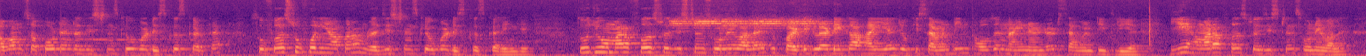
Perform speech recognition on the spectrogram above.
अब हम सपोर्ट एंड रेजिस्टेंस के ऊपर डिस्कस करते हैं। सो फ़र्स्ट ऑफ़ ऑल यहाँ पर हम रेजिस्टेंस के ऊपर डिस्कस करेंगे। तो जो हमारा फ़र्स्ट रेजिस्टेंस होने वाला है जो पर्टिकुलर डे का हाई है जो कि 17,973 है ये हमारा फ़र्स्ट रेजिस्टेंस होने वाला है।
